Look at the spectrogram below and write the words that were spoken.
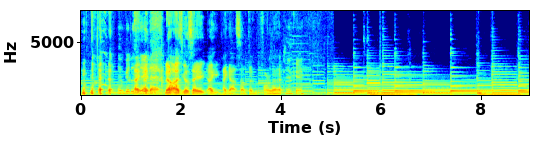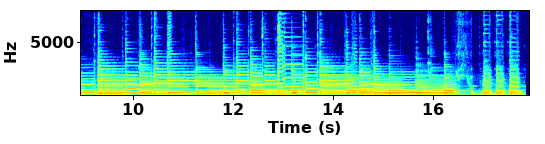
I'm gonna I- say I- that. No, I was gonna say I, I got something for that. Okay.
